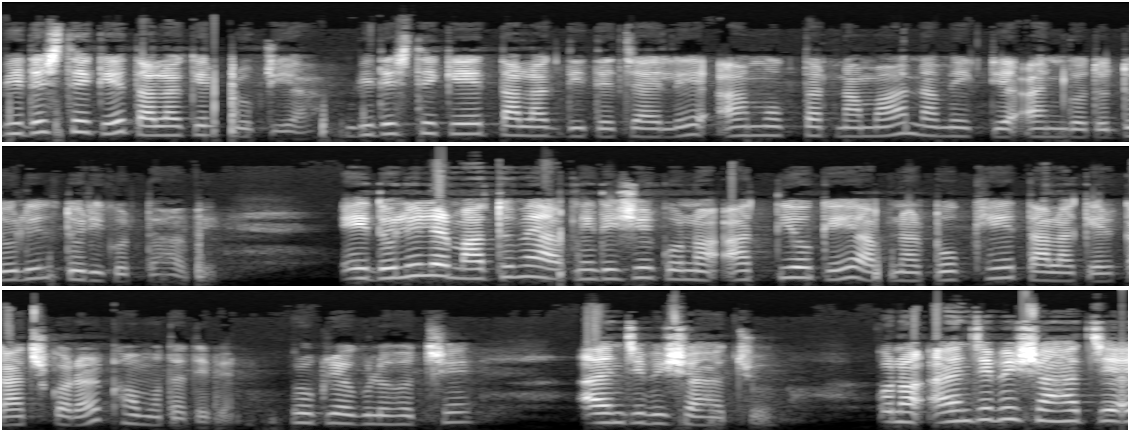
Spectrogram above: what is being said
বিদেশ থেকে তালাকের প্রক্রিয়া। বিদেশ থেকে তালাক দিতে চাইলে নামা নামে একটি আইনগত দলিল তৈরি করতে হবে। এই দলিলের মাধ্যমে আপনি দেশের কোনো আত্মীয়কে আপনার পক্ষে তালাকের কাজ করার ক্ষমতা দেবেন। প্রক্রিয়াগুলো হচ্ছে আইনজীবী সাহায্য। কোনো আইনজীবীর সাহায্যে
